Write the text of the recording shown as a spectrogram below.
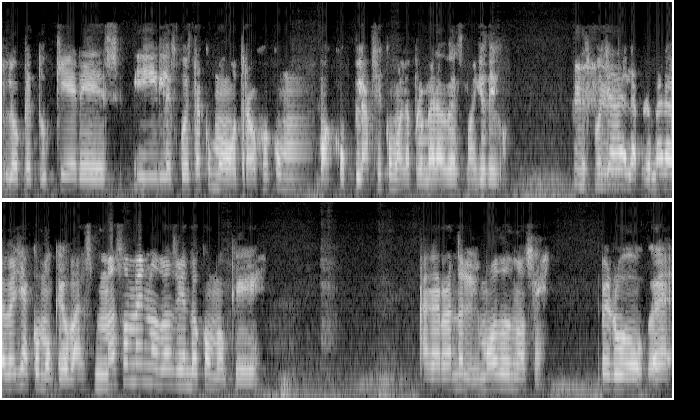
lo que tú quieres y les cuesta como trabajo como acoplarse como la primera vez, ¿no? Yo digo. Después ya de la primera vez ya como que vas, más o menos vas viendo como que agarrándole el modo, no sé. Pero eh,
